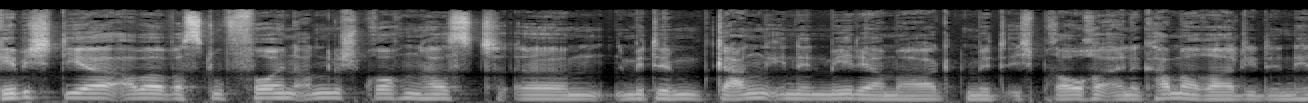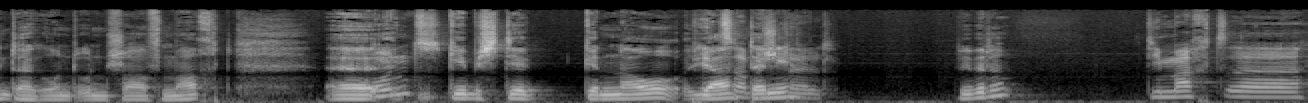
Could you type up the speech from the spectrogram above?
Gebe ich dir aber, was du vorhin angesprochen hast, ähm, mit dem Gang in den Mediamarkt, mit ich brauche eine Kamera, die den Hintergrund unscharf macht, äh, und? Gebe ich dir genau. Pizza ja, Danny? Bestellt. Wie bitte? Die macht äh,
